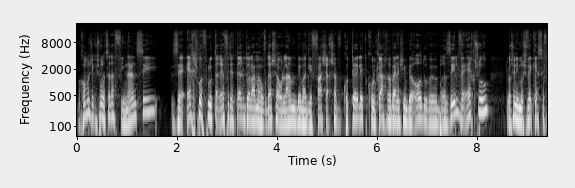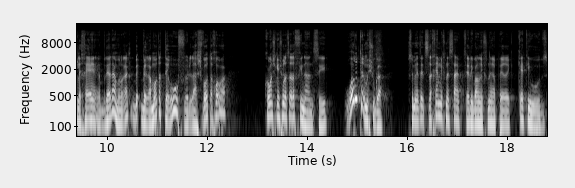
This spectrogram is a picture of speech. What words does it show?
בכל מה שקשור לצד הפיננסי, זה איכשהו אפילו טרפת יותר גדולה מהעובדה שהעולם במגפה שעכשיו קוטלת כל כך הרבה אנשים בהודו ובברזיל, ואיכשהו, לא שאני משווה כסף לחיי בני אדם, אבל רק ברמות הטירוף, להשוות אחורה, כל מה שקשור לצד הפיננסי, הוא עוד יותר משוגע. זאת אומרת, אצלכם נכנסה, קצת דיברנו לפני הפרק, קטי וודס,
